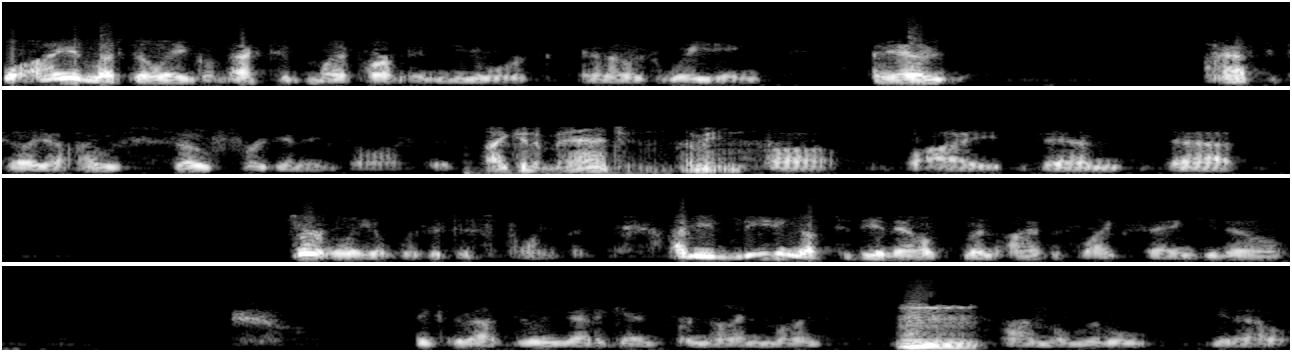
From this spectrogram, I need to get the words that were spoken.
Well, I had left LA and gone back to my apartment in New York, and I was waiting, and I have to tell you, I was so friggin' exhausted. I can imagine. I mean, uh, by then that certainly it was a disappointment. I mean, leading up to the announcement, I was like saying, you know, thinking about doing that again for nine months. mm, I'm a little, you know,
